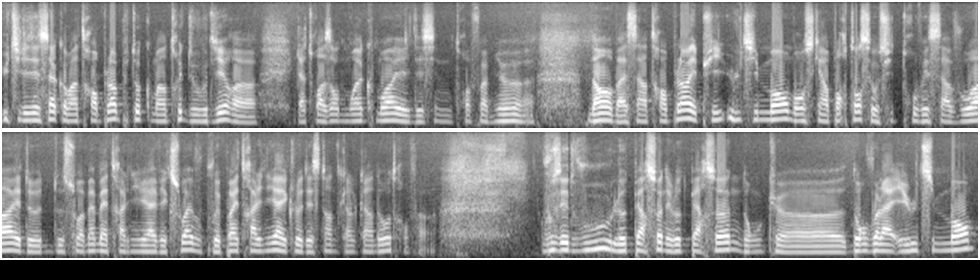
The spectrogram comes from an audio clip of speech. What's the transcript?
utiliser ça comme un tremplin plutôt que comme un truc de vous dire euh, il a trois ans de moins que moi et il dessine trois fois mieux. euh. non, bah, c'est un tremplin et puis ultimement, bon, ce qui est important, c'est aussi de trouver sa voie et de, de soi-même être aligné avec soi. Et vous pouvez pas être aligné avec le destin de quelqu'un d'autre. Enfin, vous êtes vous, l'autre personne est l'autre personne, donc, euh, donc voilà. Et ultimement,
